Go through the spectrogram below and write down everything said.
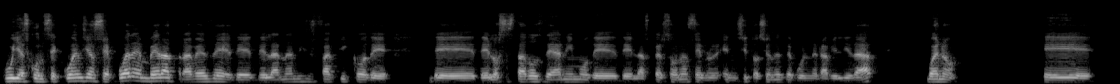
cuyas consecuencias se pueden ver a través de, del análisis fáctico de, los estados de ánimo de, las personas en, situaciones de vulnerabilidad. Bueno, eh,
